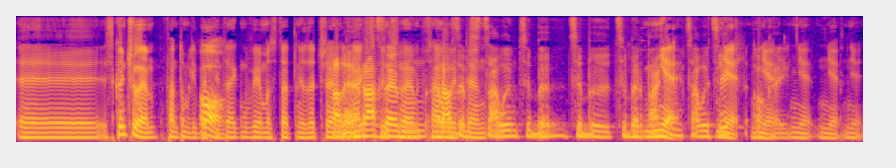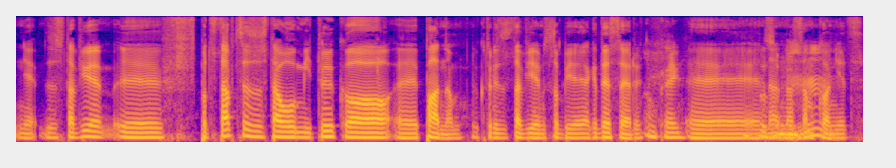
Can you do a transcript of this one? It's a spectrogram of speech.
E, skończyłem Phantom Liberty, o. tak jak mówiłem ostatnio, zacząłem Ale tak, razem, cały razem ten... z całym cyber, cyber, cyberpunkiem? Nie, cały cykl? Nie, nie, okay. nie, nie, nie, nie. Zostawiłem, y, w podstawce zostało mi tylko y, Panam, który zostawiłem sobie jak deser okay. E, na, na, sam koniec.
